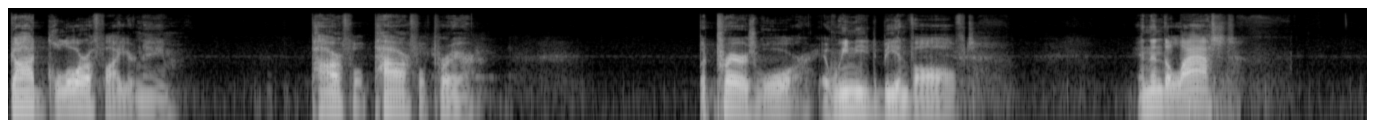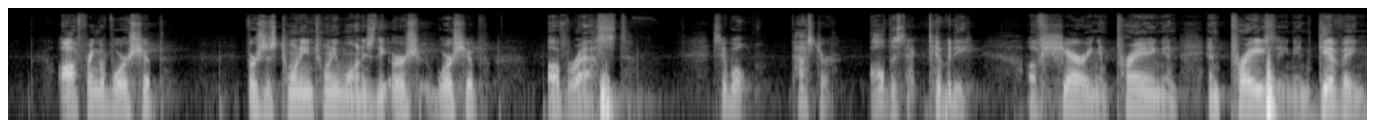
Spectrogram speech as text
God, glorify your name. Powerful, powerful prayer. But prayer is war, and we need to be involved. And then the last offering of worship, verses 20 and 21, is the worship of rest. say, well, Pastor, all this activity of sharing and praying and, and praising and giving,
